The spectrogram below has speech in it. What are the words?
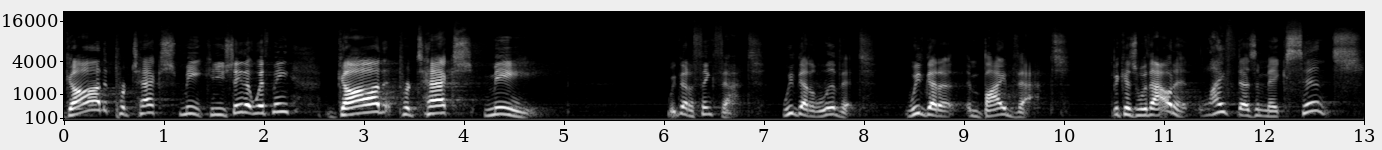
God protects me. Can you say that with me? God protects me. We've got to think that. We've got to live it. We've got to imbibe that. Because without it, life doesn't make sense.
